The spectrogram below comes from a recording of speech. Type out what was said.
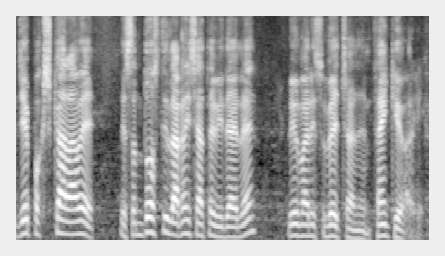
જે પક્ષકાર આવે એ સંતોષની લાગણી સાથે વિદાય લે We very much. Thank you.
